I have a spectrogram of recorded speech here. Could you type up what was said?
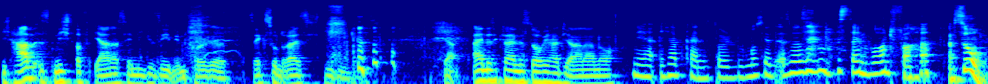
Ich habe es nicht auf Janas Handy gesehen in Folge 36, 37. Ja, eine kleine Story hat Jana noch. Nee, ich habe keine Story. Du musst jetzt erstmal sagen, was dein Wort war. Ach so,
